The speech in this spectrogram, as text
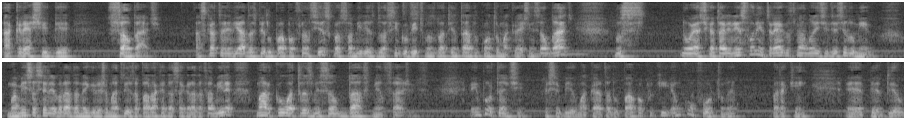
à creche de Saudade. As cartas enviadas pelo Papa Francisco às famílias das cinco vítimas do atentado contra uma creche em Saudade, no, no oeste catarinense, foram entregues na noite deste domingo. Uma missa celebrada na Igreja Matriz da Paróquia da Sagrada Família marcou a transmissão das mensagens. É importante receber uma carta do Papa porque é um conforto, né, para quem é, perdeu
